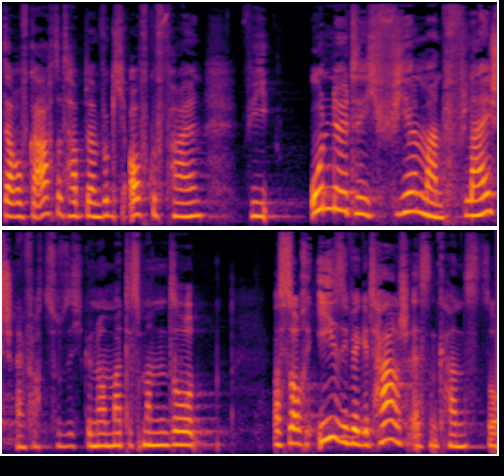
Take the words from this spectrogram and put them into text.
darauf geachtet habe, dann wirklich aufgefallen, wie unnötig viel man Fleisch einfach zu sich genommen hat, dass man so, was du auch easy vegetarisch essen kannst, so.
